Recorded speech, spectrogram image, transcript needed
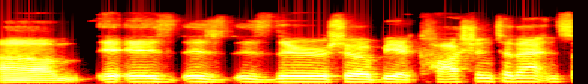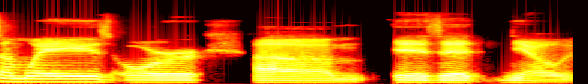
Um, is is is there should be a caution to that in some ways, or um, is it you know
